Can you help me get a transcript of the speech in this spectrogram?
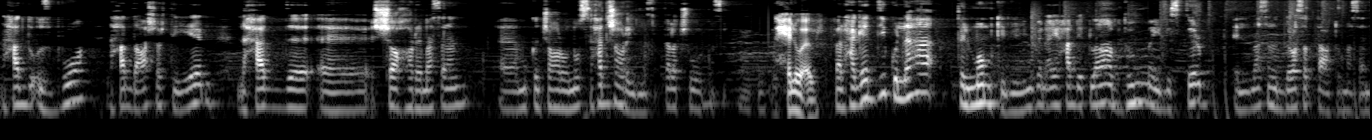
لحد أسبوع لحد 10 أيام لحد آه شهر مثلا آه ممكن شهر ونص لحد شهرين مثلا ثلاث شهور مثلا. حلو قوي فالحاجات دي كلها في الممكن يعني ممكن أي حد يطلعها بدون ما ي disturb مثلا الدراسة بتاعته مثلا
